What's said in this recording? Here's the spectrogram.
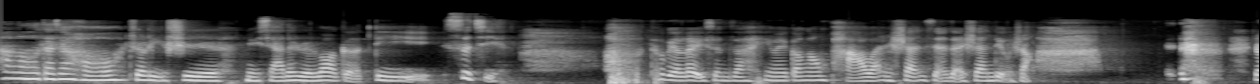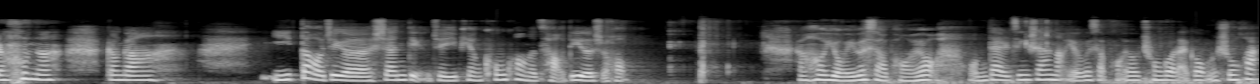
Hello，大家好，这里是女侠的 Relog 第四集，特别累，现在因为刚刚爬完山，现在在山顶上，然后呢，刚刚一到这个山顶这一片空旷的草地的时候。然后有一个小朋友，我们带着金山呢，有个小朋友冲过来跟我们说话，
